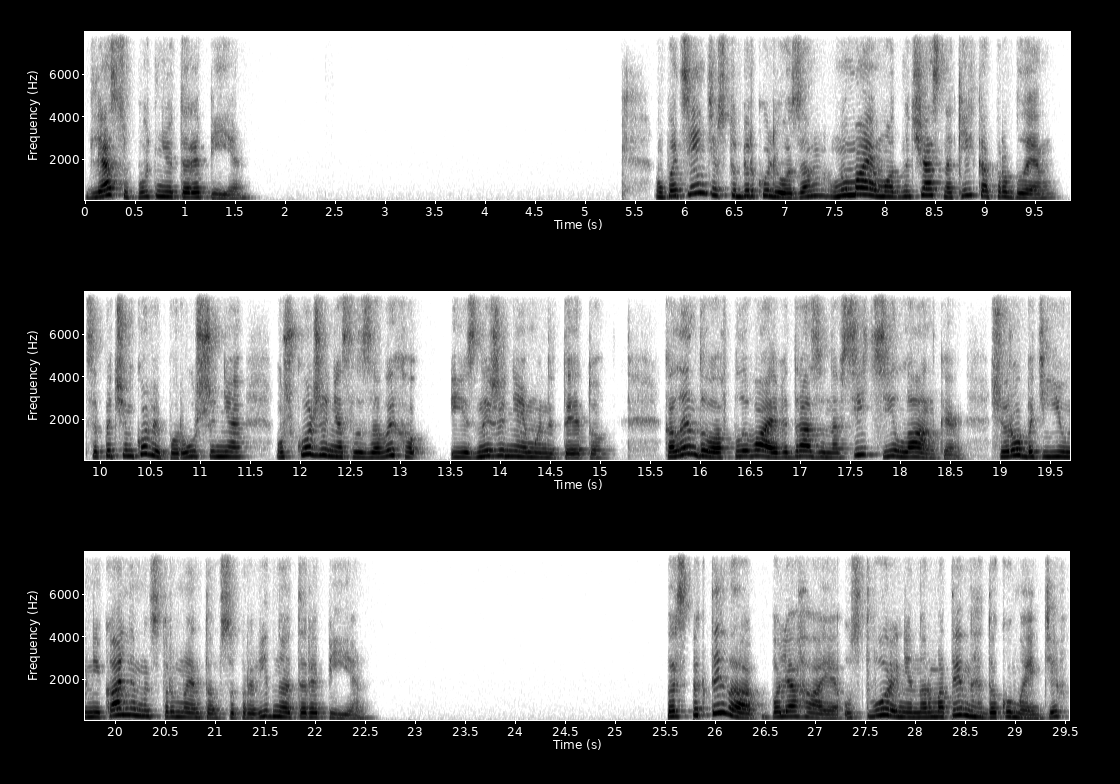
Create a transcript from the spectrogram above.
для супутньої терапії. У пацієнтів з туберкульозом ми маємо одночасно кілька проблем: це печінкові порушення, ушкодження слизових і зниження імунітету. Календула впливає відразу на всі ці ланки, що робить її унікальним інструментом супровідної терапії. Перспектива полягає у створенні нормативних документів,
